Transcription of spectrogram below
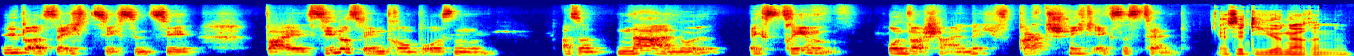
Über 60 sind sie bei Sinusvenenthrombosen, also nahe Null, extrem unwahrscheinlich, praktisch nicht existent. Es sind die Jüngeren. Ne?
